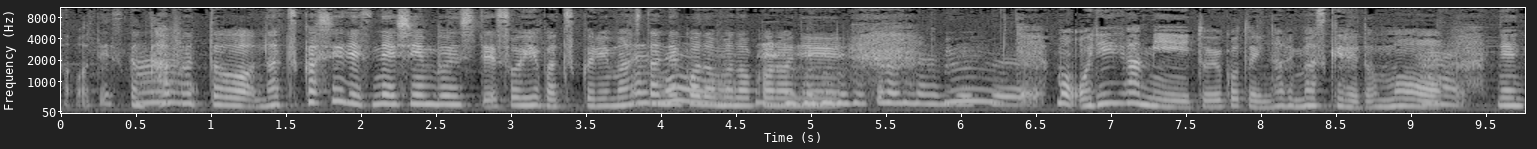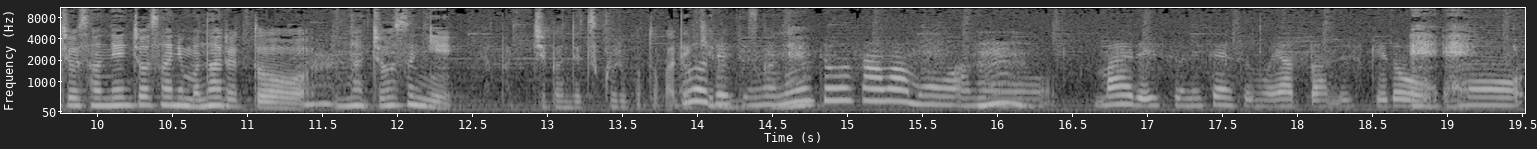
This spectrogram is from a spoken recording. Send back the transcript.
そうですか、かぶと懐かしいですね。新聞紙でそういえば作りましたね、ね、子供の頃に。そうなんです、うん、もう折り紙ということになりますけれども、はい、年長さん年長さんにもなると、うん、みんな上手に自分で作ることができるんですかね、ね、年長さんはもうあの、うん、前で一緒に先生もやったんですけど、ええ、もう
